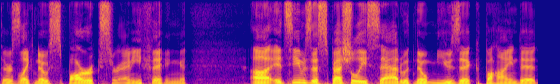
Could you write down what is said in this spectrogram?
There's like no sparks or anything. Uh, it seems especially sad with no music behind it.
